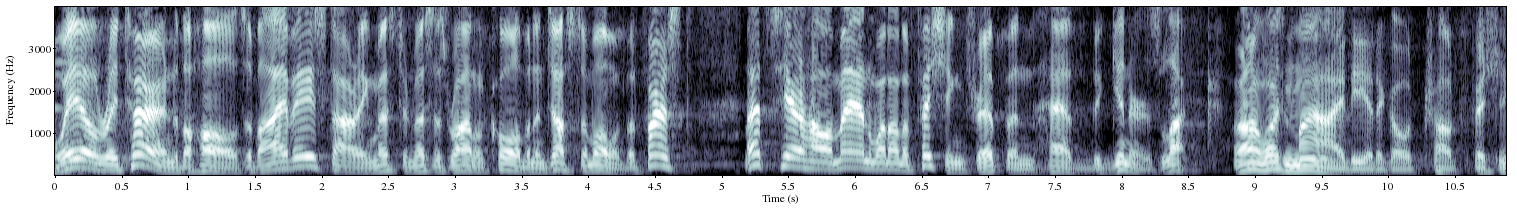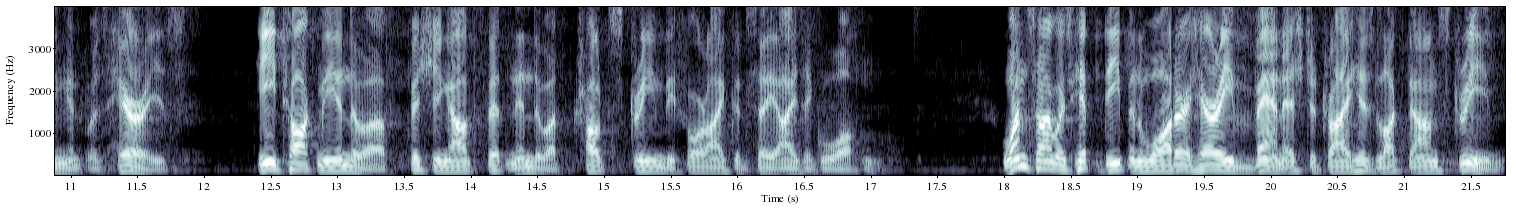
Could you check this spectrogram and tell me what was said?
We'll return to the halls of Ivy, starring Mr. and Mrs. Ronald Colman in just a moment. But first, let's hear how a man went on a fishing trip and had beginner's luck. Well, it wasn't my idea to go trout fishing. It was Harry's. He talked me into a fishing outfit and into a trout stream before I could say Izaak Walton. Once I was hip deep in water, Harry vanished to try his luck downstream.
